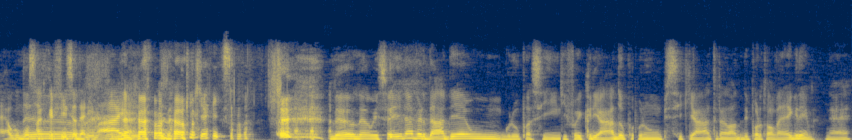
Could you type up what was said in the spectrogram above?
É algo com sacrifício de animais? Não, não. o que, que é isso? não, não, isso aí na verdade é um grupo assim que foi criado por um psiquiatra lá de Porto Alegre, né?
